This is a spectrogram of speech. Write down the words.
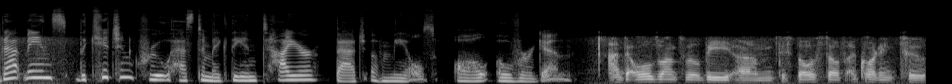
That means the kitchen crew has to make the entire batch of meals all over again. And the old ones will be um, disposed of according to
